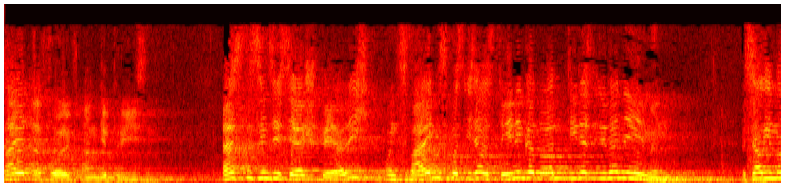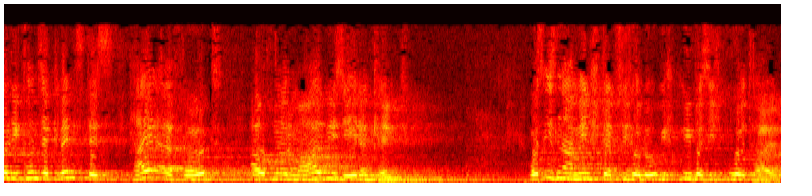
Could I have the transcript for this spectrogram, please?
Heilerfolg angepriesen. Erstens sind sie sehr spärlich und zweitens, was ist aus denen geworden, die das übernehmen? Ich sage ich mal, die Konsequenz des Heilerfolgs auch normal, wie es jeder kennt. Was ist denn ein Mensch, der psychologisch über sich urteilt?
